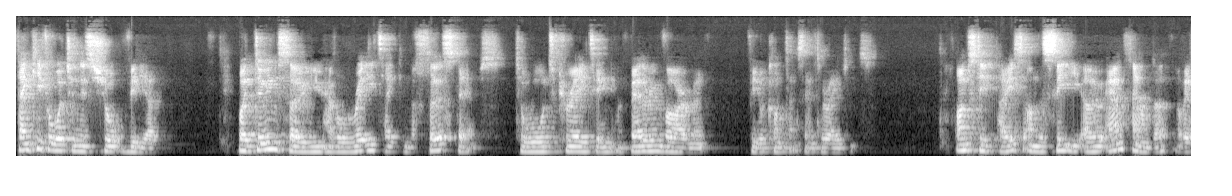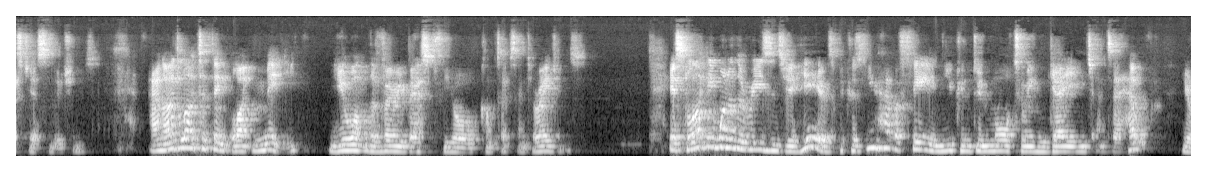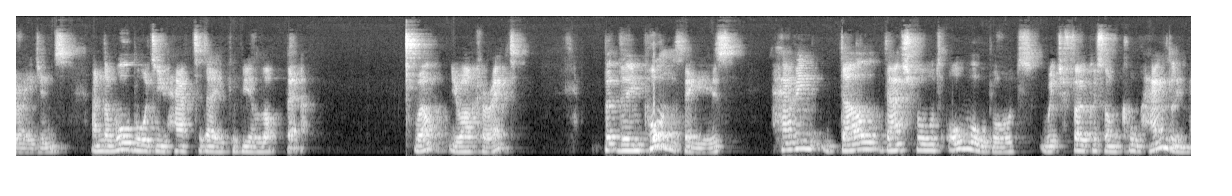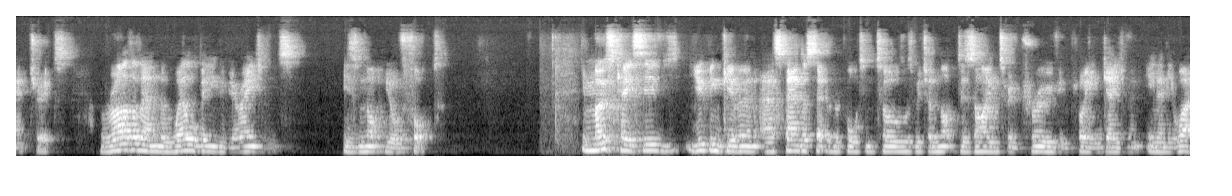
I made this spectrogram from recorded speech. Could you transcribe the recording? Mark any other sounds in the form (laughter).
Thank you for watching this short video. By doing so, you have already taken the first steps towards creating a better environment for your contact center agents. I'm Steve Pace, I'm the CEO and founder of SGS Solutions. And I'd like to think like me, you want the very best for your contact center agents. It's likely one of the reasons you're here is because you have a feeling you can do more to engage and to help your agents and the wallboards you have today could be a lot better. Well, you are correct. But the important thing is having dull dashboards or wallboards which focus on call handling metrics rather than the well-being of your agents is not your fault. In most cases, you've been given a standard set of reporting tools which are not designed to improve employee engagement in any way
